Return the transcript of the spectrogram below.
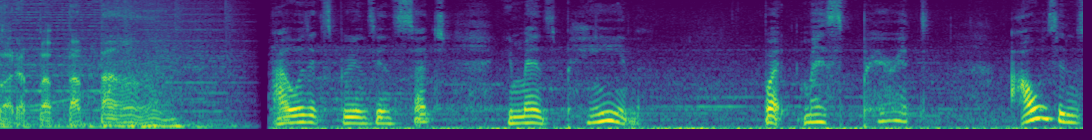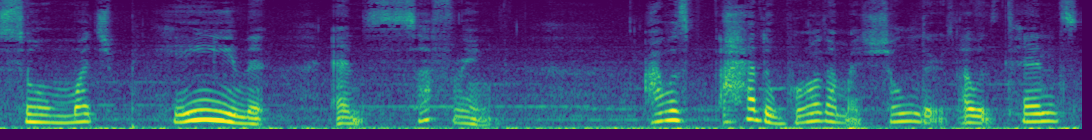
Ba-da-ba-ba-ba. I was experiencing such immense pain. But my spirit, I was in so much pain and suffering. I was I had the world on my shoulders. I was tense.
